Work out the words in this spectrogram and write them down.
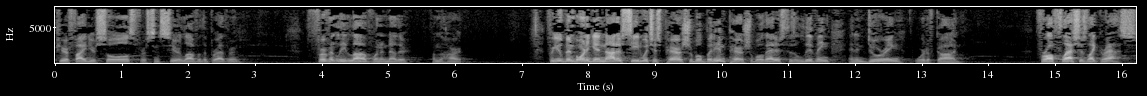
purified your souls for sincere love of the brethren, fervently love one another from the heart. For you've been born again, not of seed which is perishable, but imperishable, that is, through the living and enduring Word of God. For all flesh is like grass,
